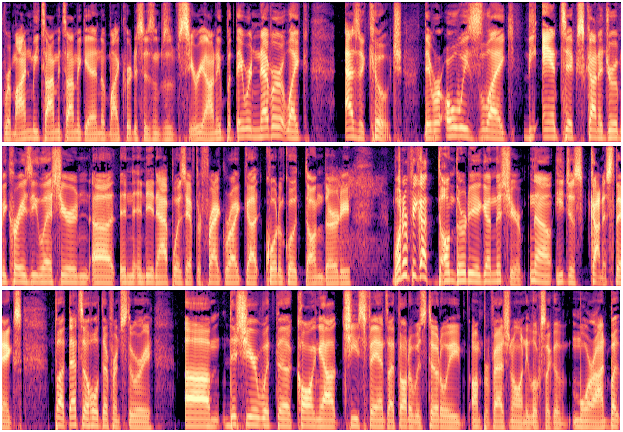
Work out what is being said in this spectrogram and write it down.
remind me time and time again of my criticisms of Sirianni, but they were never like as a coach. They were always like the antics kind of drove me crazy last year in uh, in Indianapolis after Frank Reich got quote unquote done dirty. Wonder if he got done dirty again this year. No, he just kind of stinks. But that's a whole different story. Um, this year with the calling out Chiefs fans, I thought it was totally unprofessional, and he looks like a moron. But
